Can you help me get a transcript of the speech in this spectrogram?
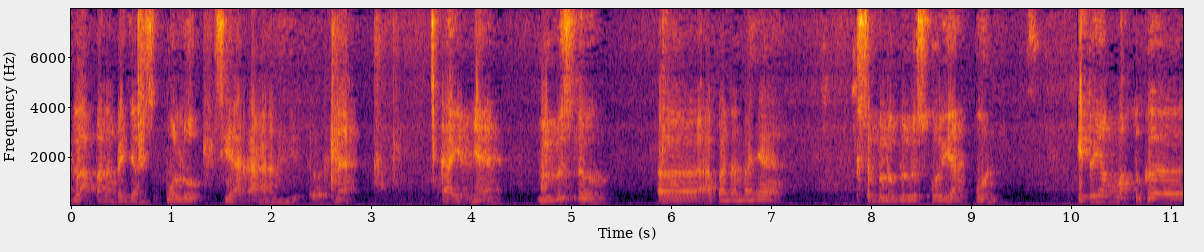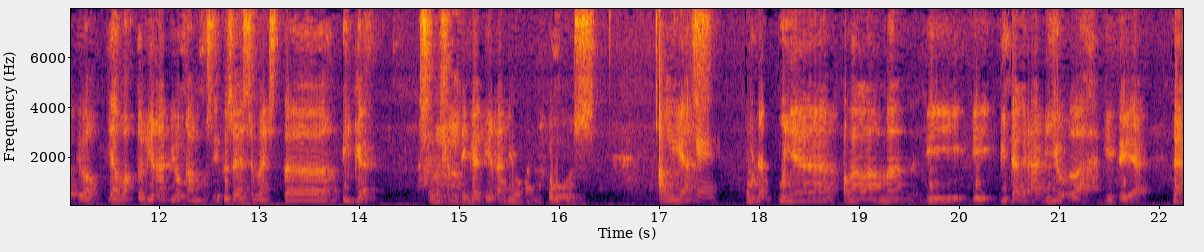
8 sampai jam 10 siaran gitu. Nah, akhirnya lulus tuh eh, apa namanya? Sebelum lulus kuliah pun itu yang waktu ke yang waktu di radio kampus itu saya semester 3 semester 3 di radio kampus alias Oke. udah punya pengalaman di di bidang radio lah gitu ya. Nah,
